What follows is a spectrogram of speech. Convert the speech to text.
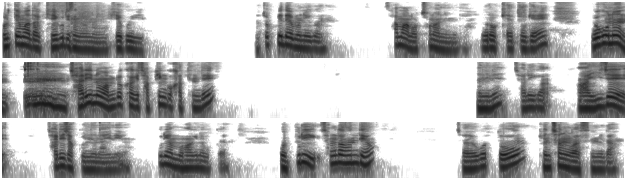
볼 때마다 개구리 생각나요. 개구리 입. 쪽비 대문이건 45,000원입니다. 요렇게 두 개. 요거는 자리는 완벽하게 잡힌 것 같은데? 아니네? 자리가 아 이제 자리 잡고 있는 아이네요. 뿌리 한번 확인해 볼까요? 어, 뿌리 상당한데요? 자 요것도 괜찮은 것 같습니다.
